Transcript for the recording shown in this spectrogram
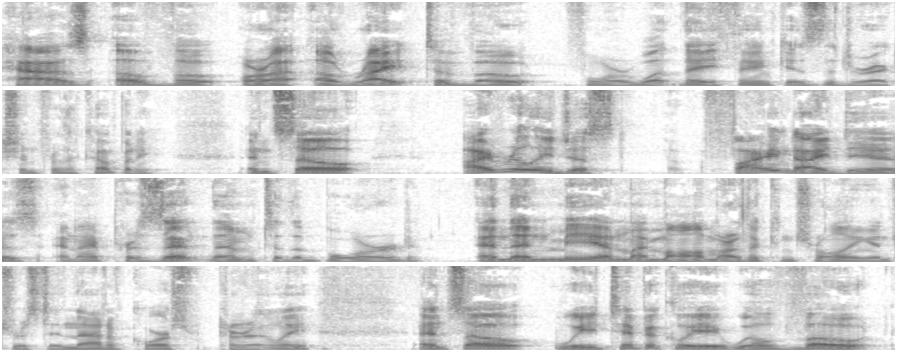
has a vote or a, a right to vote for what they think is the direction for the company. And so I really just find ideas and I present them to the board. And then me and my mom are the controlling interest in that, of course, currently. And so we typically will vote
